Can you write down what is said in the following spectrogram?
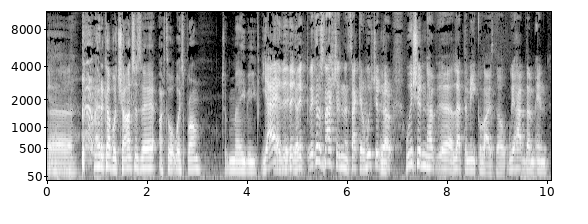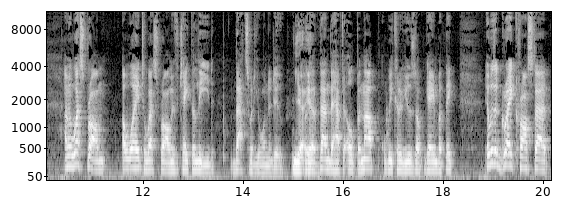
Uh, I had a couple of chances there. I thought West Brom to maybe. yeah, they, they, yeah. they, they could have snatched it in the second. We shouldn't. Yeah. Have, we shouldn't have uh, let them equalise though. We had them in. I mean, West Brom away to West Brom. If you take the lead, that's what you want to do. Yeah, because yeah. then they have to open up. We could have used up game, but they. It was a great cross that.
